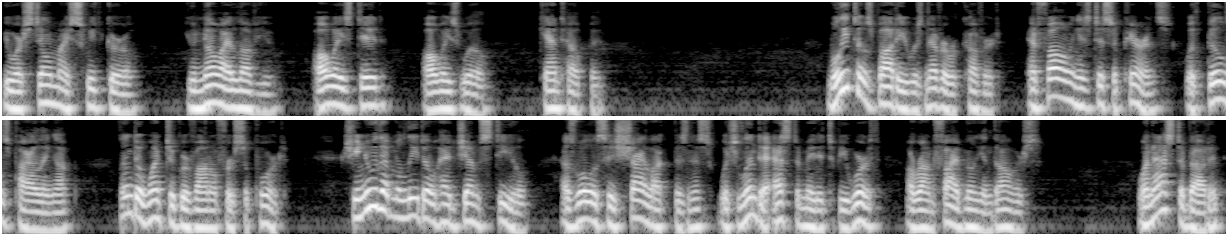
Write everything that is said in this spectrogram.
you are still my sweet girl. You know I love you. Always did, always will. Can't help it. Milito's body was never recovered, and following his disappearance, with bills piling up, Lynda went to Gravano for support. She knew that Milito had gem steel as well as his Shylock business, which Lynda estimated to be worth around $5 million. When asked about it,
